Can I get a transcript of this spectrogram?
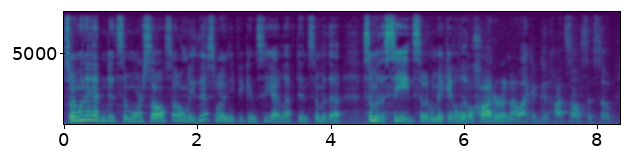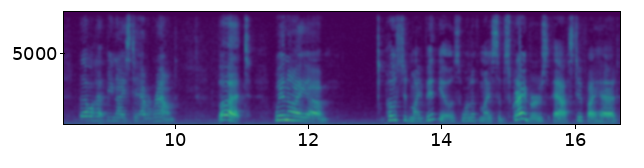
So I went ahead and did some more salsa. Only this one, if you can see, I left in some of the some of the seeds, so it'll make it a little hotter. And I like a good hot salsa, so that'll be nice to have around. But when I um, posted my videos, one of my subscribers asked if I had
